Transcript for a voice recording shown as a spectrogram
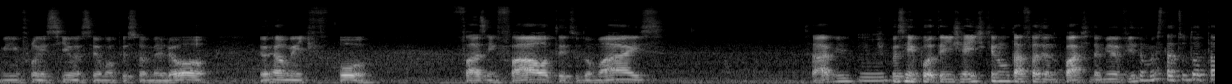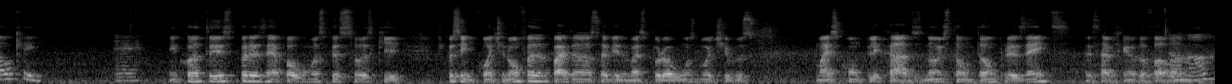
Me influenciam a ser uma pessoa melhor? Eu realmente, pô, fazem falta e tudo mais. Sabe? Uhum. Tipo assim, pô, tem gente que não tá fazendo parte da minha vida, mas tá tudo tá ok. É. Enquanto isso, por exemplo, algumas pessoas que, tipo assim, continuam fazendo parte da nossa vida, mas por alguns motivos mais complicados não estão tão presentes, você sabe de quem eu tô falando? Uhum.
